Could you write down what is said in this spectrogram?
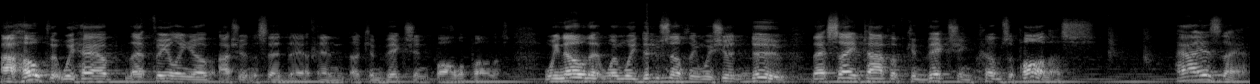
I hope that we have that feeling of, I shouldn't have said that, and a conviction fall upon us. We know that when we do something we shouldn't do, that same type of conviction comes upon us. How is that?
